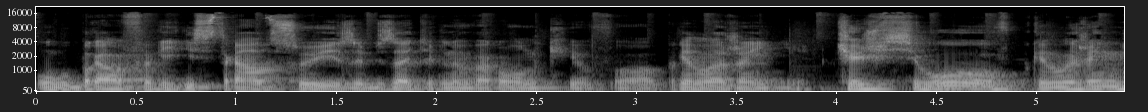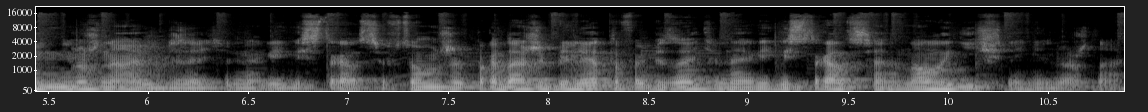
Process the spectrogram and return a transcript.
убрав регистрацию из обязательной воронки в приложении. Чаще всего в приложении не нужна обязательная регистрация. В том же продаже билетов обязательная регистрация аналогичная не нужна.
